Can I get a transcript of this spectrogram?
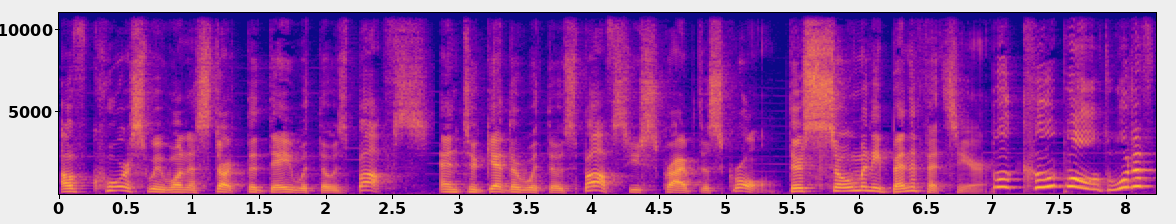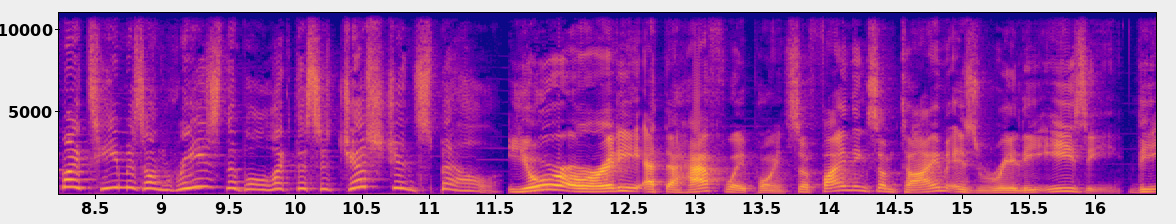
Of course we want to start the day with those buffs, and together with those buffs, you scribe the scroll. There's so many benefits here. But Kobold, what if my team is unreasonable like the suggestion spell? You're already at the halfway point, so finding some time is really easy. The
